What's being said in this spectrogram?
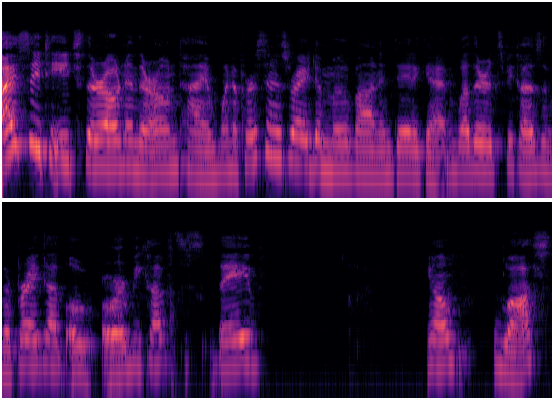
I say to each their own in their own time. When a person is ready to move on and date again, whether it's because of a breakup or, because they've, you know, lost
